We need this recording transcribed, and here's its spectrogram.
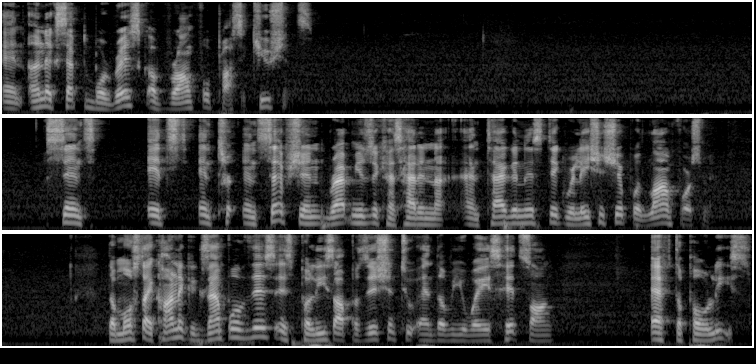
an unacceptable risk of wrongful prosecutions. since its inter- inception, rap music has had an antagonistic relationship with law enforcement. The most iconic example of this is police opposition to NWA's hit song F the Police.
